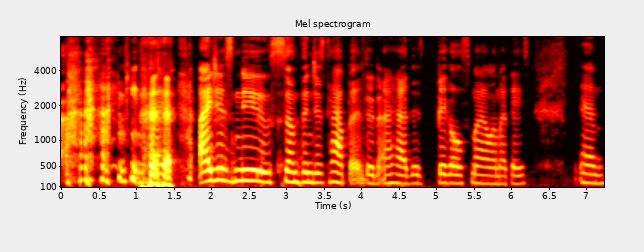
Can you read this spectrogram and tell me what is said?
I mean, I, I, just knew something just happened, and I had this big old smile on my face. And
